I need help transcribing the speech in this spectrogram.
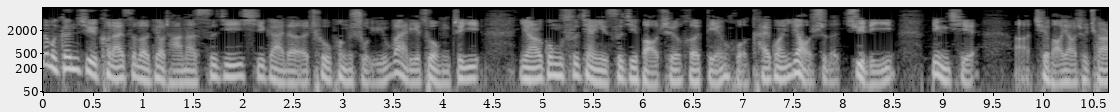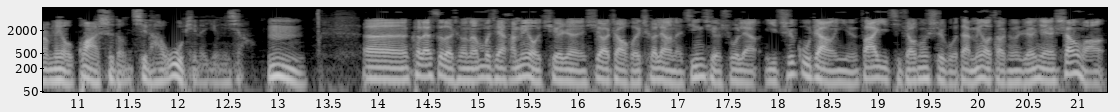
那么根据克莱斯勒调查呢，司机膝盖的触碰属于外力作用之一，因而公司建议司机保持和点火开关钥匙的距离，并且。啊，确保钥匙圈没有挂饰等其他物品的影响。嗯，呃，克莱斯勒称呢，目前还没有确认需要召回车辆的精确数量。已知故障引发一起交通事故，但没有造成人员伤亡。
